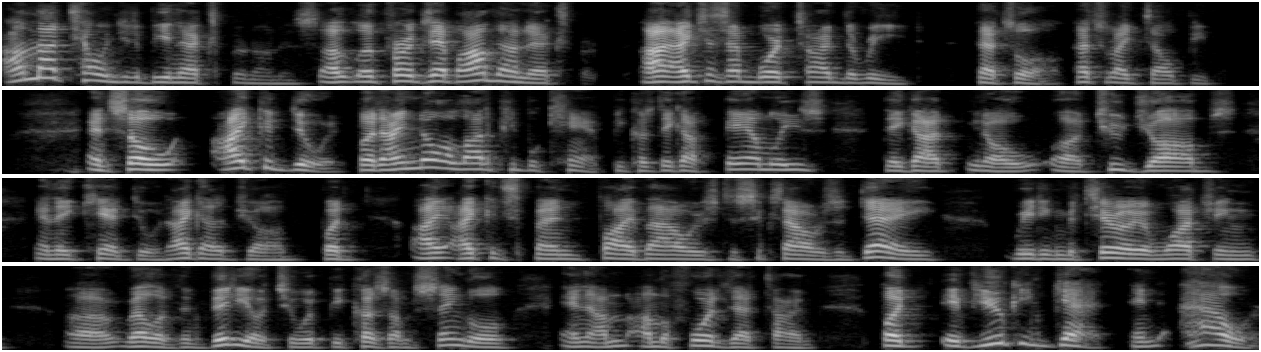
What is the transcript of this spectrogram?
I'm not telling you to be an expert on this. Uh, for example, I'm not an expert. I, I just have more time to read. That's all. That's what I tell people. And so I could do it, but I know a lot of people can't because they got families, they got you know uh, two jobs, and they can't do it. I got a job, but I, I could spend five hours to six hours a day reading material and watching uh, relevant video to it because I'm single and I'm, I'm afforded that time. But if you can get an hour,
